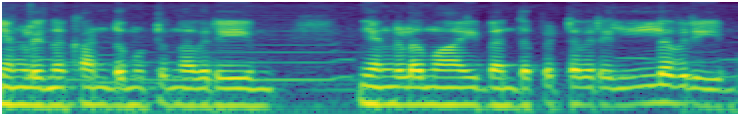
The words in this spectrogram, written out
ഞങ്ങൾ ഇന്ന് കണ്ടുമുട്ടുന്നവരെയും ഞങ്ങളുമായി ബന്ധപ്പെട്ടവരെല്ലാവരെയും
